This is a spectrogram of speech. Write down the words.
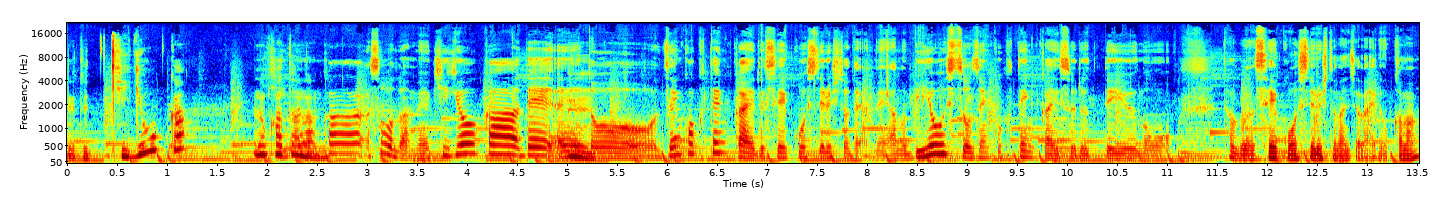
えっと、起業家？の方起業なんだ家そうだね。起業家で、えーと全国展開で成功してる人だよね。あの美容室を全国展開するっていうのを多分成功してる人なんじゃないのかな？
